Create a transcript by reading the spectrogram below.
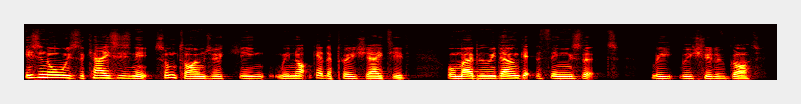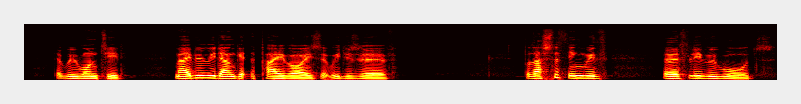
isn't always the case, isn't it? Sometimes we can, we not get appreciated, or maybe we don't get the things that we, we should have got, that we wanted. Maybe we don't get the pay rise that we deserve. But that's the thing with earthly rewards.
